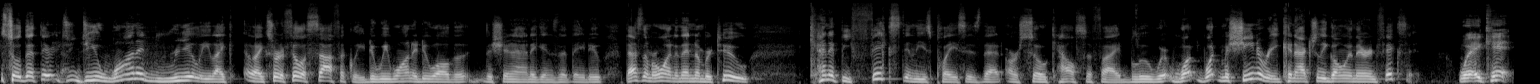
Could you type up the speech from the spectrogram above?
so that there, do do you want to really like, like sort of philosophically, do we want to do all the, the shenanigans that they do? That's number one. And then number two, can it be fixed in these places that are so calcified blue? Where, what, what machinery can actually go in there and fix it? Well, it can't.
